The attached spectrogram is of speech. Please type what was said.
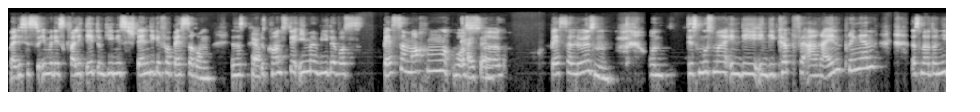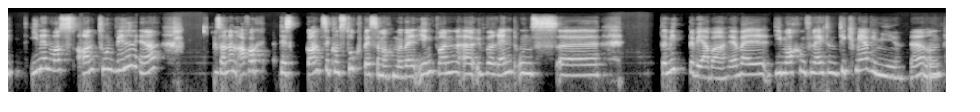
Weil das ist so immer das Qualität und Linie ist ständige Verbesserung. Das heißt, ja. du kannst dir immer wieder was besser machen, was äh, besser lösen. Und das muss man in die, in die Köpfe auch reinbringen, dass man da nicht ihnen was antun will, ja, sondern einfach das ganze Konstrukt besser machen will, weil irgendwann äh, überrennt uns äh, der Mitbewerber, ja, weil die machen vielleicht einen Tick mehr wie mir. Ja, mhm. Und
